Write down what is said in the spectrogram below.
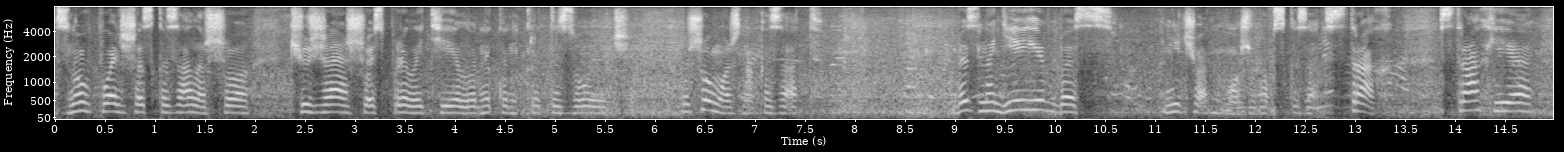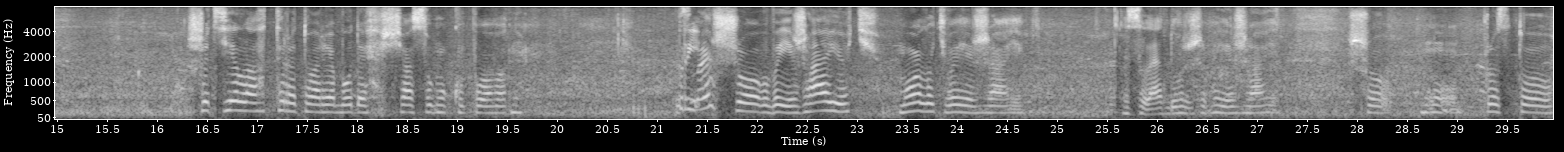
Знов Польща сказала, що чуже щось прилетіло, не конкретизуючи. Ну що можна казати? Без надії, без нічого не можу вам сказати. Страх. Страх є, що ціла територія буде з часом окупована. При- Зле, що виїжджають, молодь виїжджає, зле дуже виїжджає, що ну просто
